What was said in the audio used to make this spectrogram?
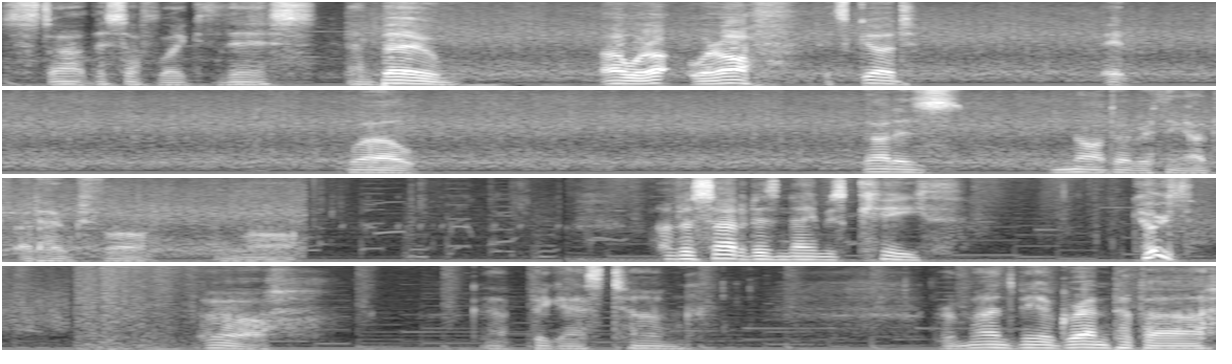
start this off like this, and boom! Oh, we're we're off. It's good. It well, that is not everything I'd, I'd hoped for and more. I've decided his name is Keith. Keith! Oh, that big ass tongue. Reminds me of Grandpapa.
